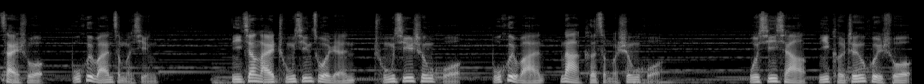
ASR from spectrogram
再说不会玩怎么行？你将来重新做人，重新生活，不会玩那可怎么生活？”我心想：“你可真会说，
